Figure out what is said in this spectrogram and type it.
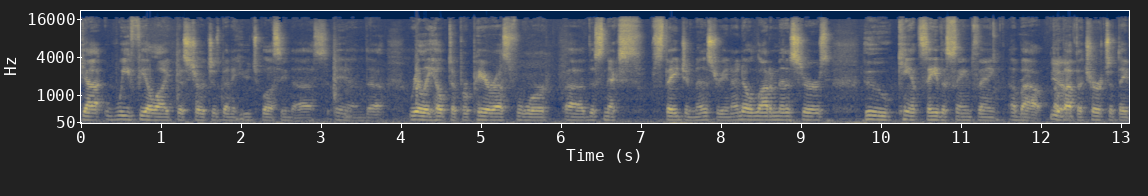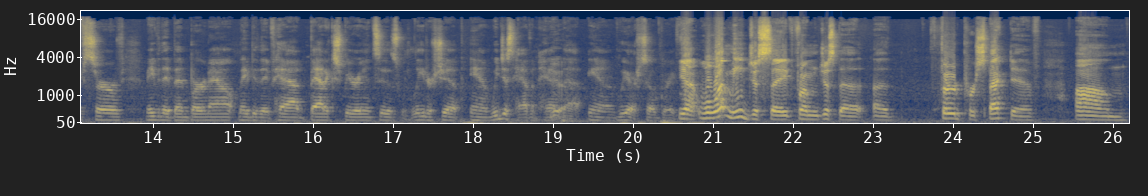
got. We feel like this church has been a huge blessing to us and uh, really helped to prepare us for uh, this next stage in ministry. And I know a lot of ministers who can't say the same thing about Yeah. about the church that they've served. Maybe they've been burnt out. Maybe they've had bad experiences with leadership, and we just haven't had Yeah. that. And we are so grateful. Yeah, well, let me just say from just a, a third perspective, um,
